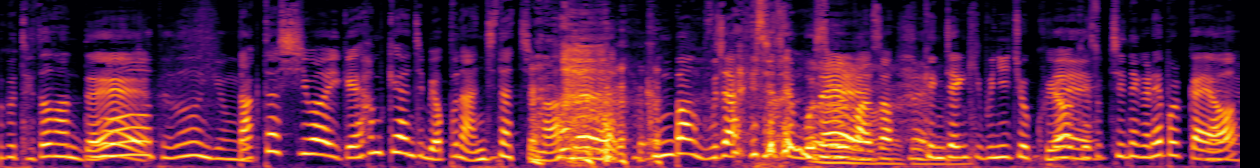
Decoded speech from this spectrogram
이거 대단한데. 우와, 대단한 기억. 낙타 씨와 이게 함께한 지 몇 분 안 지났지만 금방 무장해제된 모습을 네. 봐서 네. 굉장히 기분이 좋고요. 네. 계속 진행을 해볼까요? 네.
